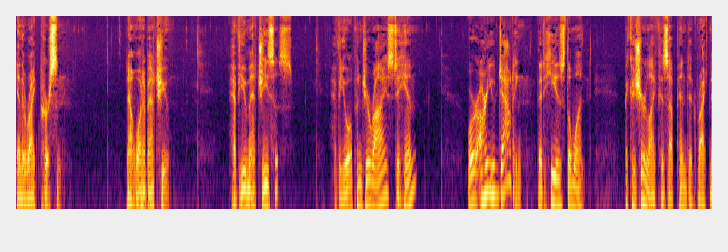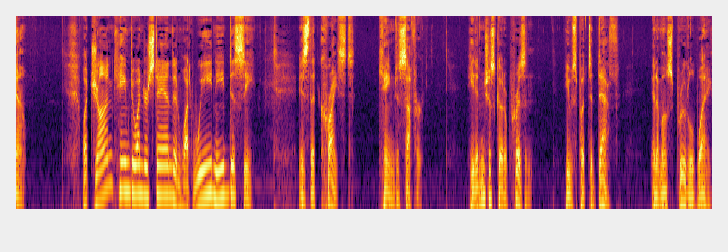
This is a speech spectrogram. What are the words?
in the right person. Now, what about you? Have you met Jesus? Have you opened your eyes to Him? Or are you doubting that He is the one because your life is upended right now? What John came to understand and what we need to see is that Christ came to suffer. He didn't just go to prison, he was put to death in a most brutal way.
